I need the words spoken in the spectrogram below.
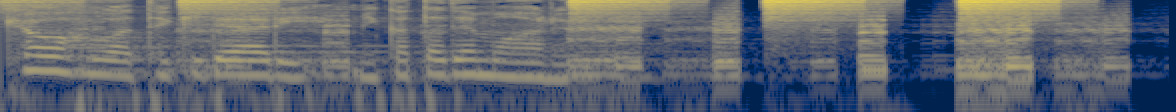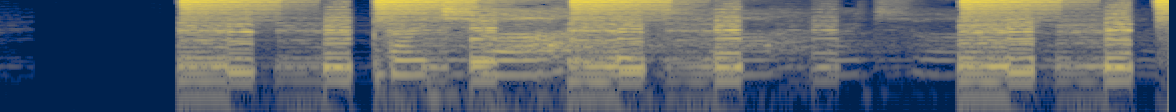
恐怖は敵であり味方でもある。Virtual Peace.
